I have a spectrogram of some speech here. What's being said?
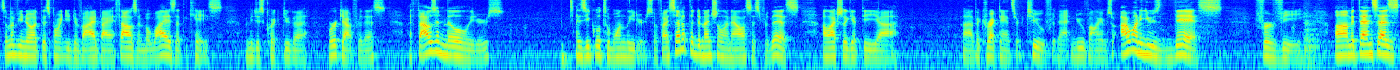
some of you know at this point you divide by a 1,000, but why is that the case? Let me just quick do the workout for this. A 1,000 milliliters is equal to one liter. So if I set up the dimensional analysis for this, I'll actually get the uh, uh, the correct answer, 2 for that new volume. So I want to use this for V. Um, it then says,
